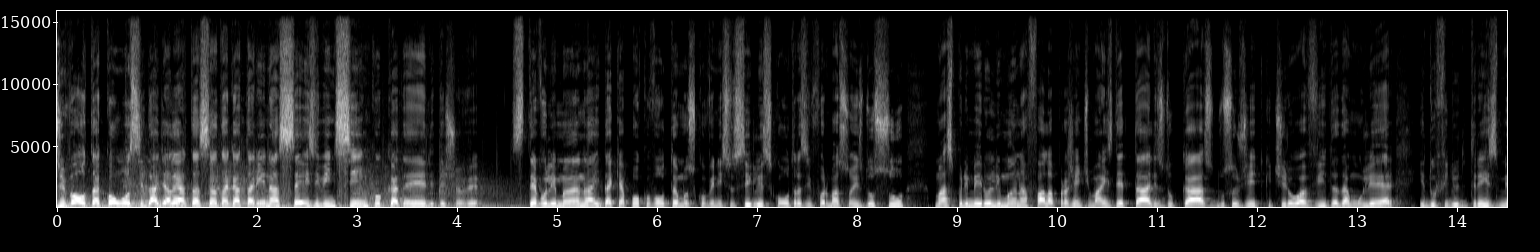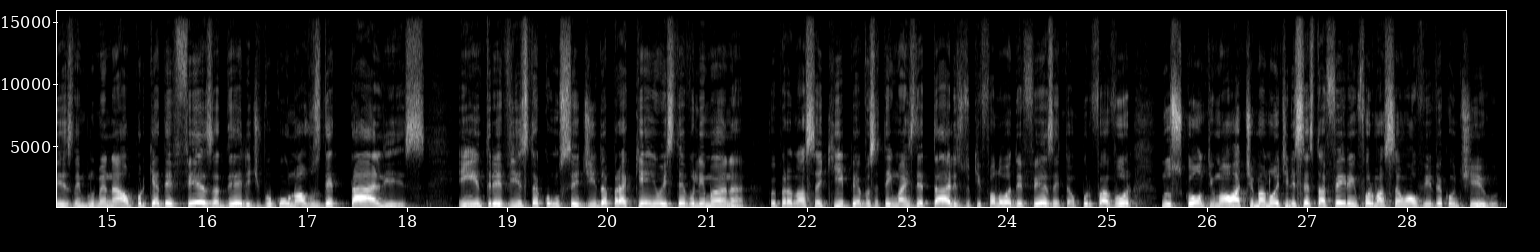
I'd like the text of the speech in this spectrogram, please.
De volta com o Cidade Alerta Santa Catarina, 6h25. Cadê ele? Deixa eu ver. Estevão Limana e daqui a pouco voltamos com Vinícius Sigles com outras informações do Sul. Mas primeiro o Limana fala pra gente mais detalhes do caso do sujeito que tirou a vida da mulher e do filho de três meses em Blumenau, porque a defesa dele divulgou novos detalhes. Em entrevista concedida para quem, o Estevão Limana? Foi para nossa equipe, aí você tem mais detalhes do que falou a defesa, então, por favor, nos conte. Uma ótima noite de sexta-feira, informação ao vivo é contigo.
